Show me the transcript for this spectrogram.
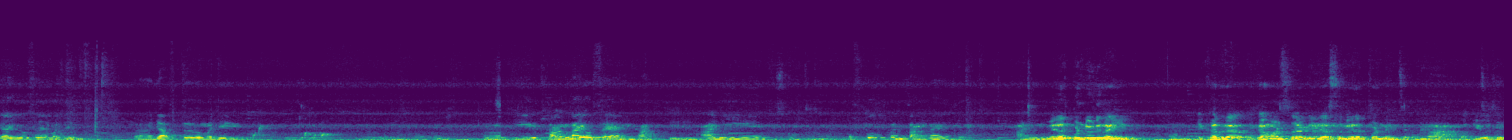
या व्यवसायामध्ये जास्त म्हणजे की चांगला व्यवसाय आहे हा. आणि स्कोप पण चांगला आहे सर आणि मेहनत पण तेवढी नाही आहे एखाद्या एका माणसासाठी जास्त मेहनत पण नाही. हां. बाकी व्यवसाय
